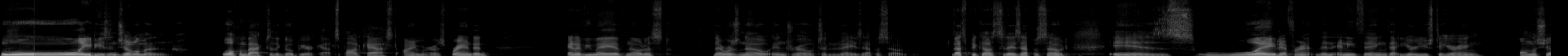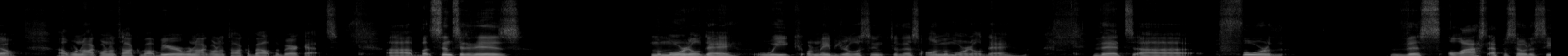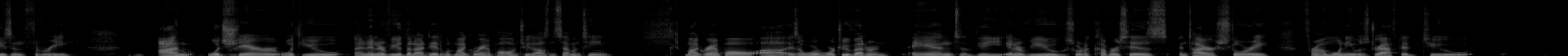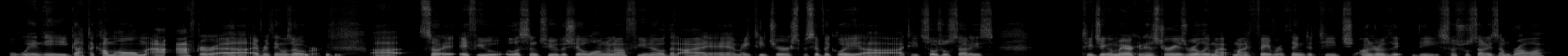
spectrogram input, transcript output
Ladies and gentlemen, welcome back to the Go Beer Cats podcast. I am your host, Brandon. And if you may have noticed, there was no intro to today's episode. That's because today's episode is way different than anything that you're used to hearing on the show. Uh, we're not going to talk about beer. We're not going to talk about the Bearcats. Uh, but since it is Memorial Day week, or maybe you're listening to this on Memorial Day, that uh, for this last episode of season three, I would share with you an interview that I did with my grandpa in 2017. My grandpa uh, is a World War II veteran, and the interview sort of covers his entire story from when he was drafted to when he got to come home a- after uh, everything was over. Uh, so, if you listen to the show long enough, you know that I am a teacher. Specifically, uh, I teach social studies. Teaching American history is really my, my favorite thing to teach under the, the social studies umbrella.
